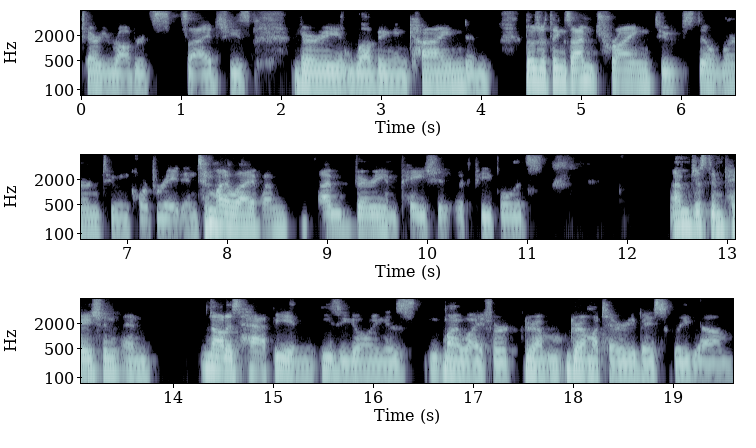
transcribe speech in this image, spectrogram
terry roberts side she's very loving and kind and those are things i'm trying to still learn to incorporate into my life i'm i'm very impatient with people it's i'm just impatient and not as happy and easygoing as my wife or grandma Terry. Basically, um,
